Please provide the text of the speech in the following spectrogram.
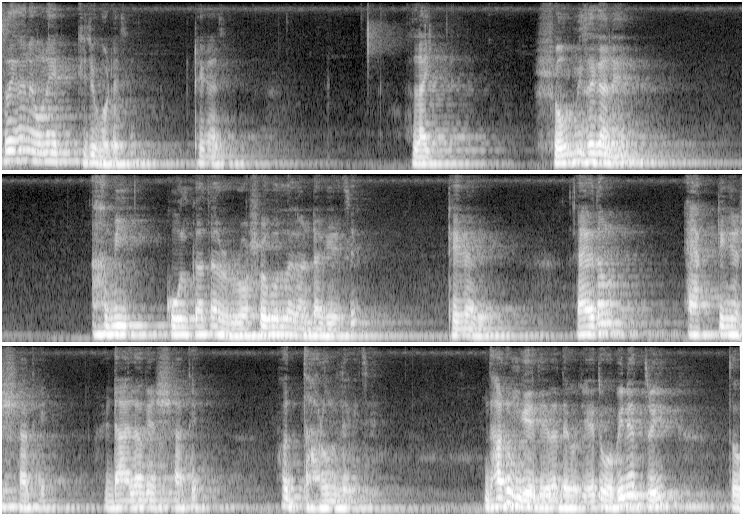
সেখানে অনেক কিছু ঘটেছে, ঠিক আছে। লাইক সৌমি সেখানে আমি কলকাতার রসগোল্লা গানটা গেয়েছে, ঠিক আছে। একদম অ্যাক্টিংয়ের সাথে ডায়লগের সাথে দারুণ লেগেছে। দারুণ গেয়েছে। এবার দেখো, যেহেতু অভিনেত্রী, তো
